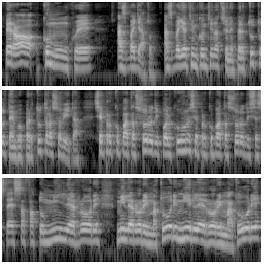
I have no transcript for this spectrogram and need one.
Però comunque ha sbagliato, ha sbagliato in continuazione per tutto il tempo, per tutta la sua vita. Si è preoccupata solo di qualcuno, si è preoccupata solo di se stessa, ha fatto mille errori, mille errori immaturi, mille errori immaturi.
